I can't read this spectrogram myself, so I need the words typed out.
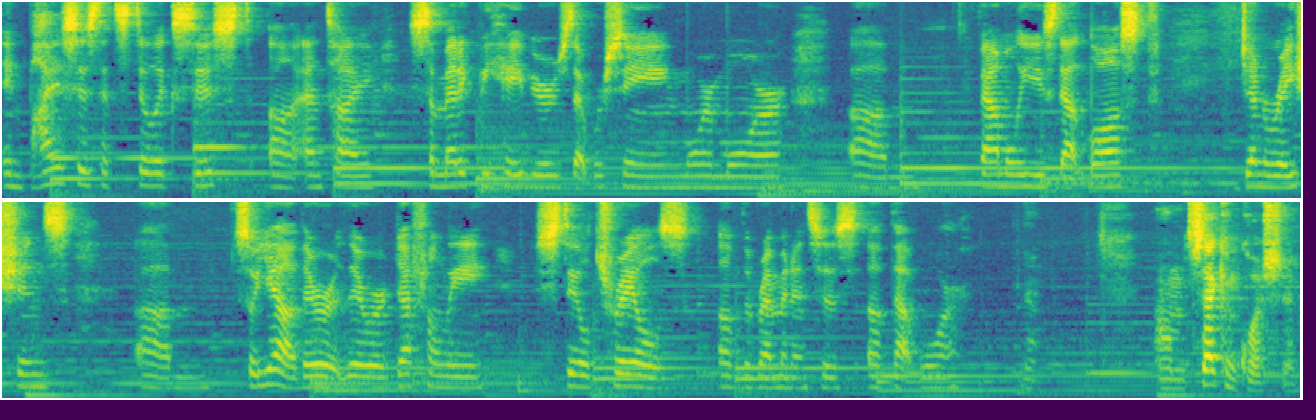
in biases that still exist, uh, anti-Semitic behaviors that we're seeing more and more, um, families that lost generations. Um, so yeah, there there were definitely still trails of the reminiscences of that war. Um, second question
